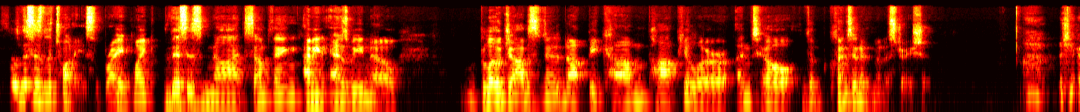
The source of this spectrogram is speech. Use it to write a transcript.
So this is the 20s, right? Like this is not something, I mean, as we know, blowjobs did not become popular until the Clinton administration. Like,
